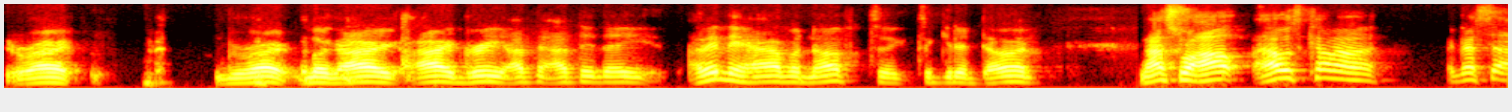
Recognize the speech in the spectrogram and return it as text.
You're right. You're right. Look, I I agree. I, th- I think they I think they have enough to, to get it done. And that's why I, I was kind of like I said,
